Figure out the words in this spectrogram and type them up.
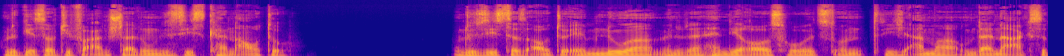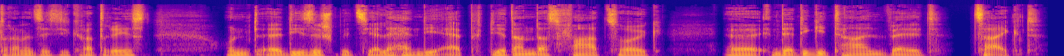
Und du gehst auf die Veranstaltung und du siehst kein Auto. Und du siehst das Auto eben nur, wenn du dein Handy rausholst und dich einmal um deine Achse 360 Grad drehst und äh, diese spezielle Handy-App dir dann das Fahrzeug äh, in der digitalen Welt zeigt.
